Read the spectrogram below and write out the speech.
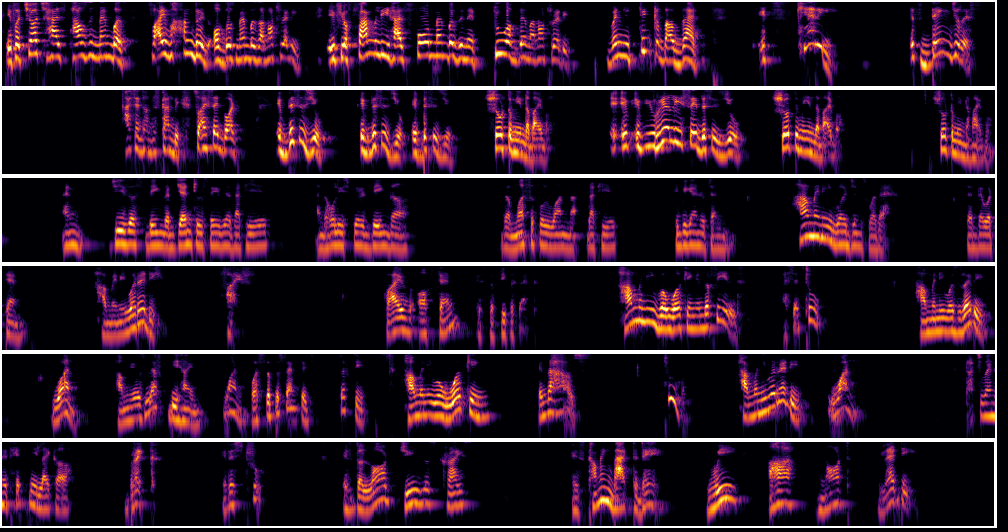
If a church has 1000 members, 500 of those members are not ready. If your family has four members in it, two of them are not ready. When you think about that, it's scary. It's dangerous. I said, no, this can't be. So I said, God, if this is you, if this is you, if this is you, show to me in the Bible. If, if you really say this is you, show to me in the Bible. Show to me in the Bible. And Jesus being the gentle savior that he is, and the Holy Spirit being the, the merciful one that, that he is, he began to tell me, how many virgins were there? I said there were 10. How many were ready? Five. Five of 10 is 50%. How many were working in the field? I said two. How many was ready? One. How many was left behind? One. What's the percentage? 50. How many were working in the house? Two. How many were ready? One. That's when it hit me like a brick. It is true. If the Lord Jesus Christ is coming back today, we are not ready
